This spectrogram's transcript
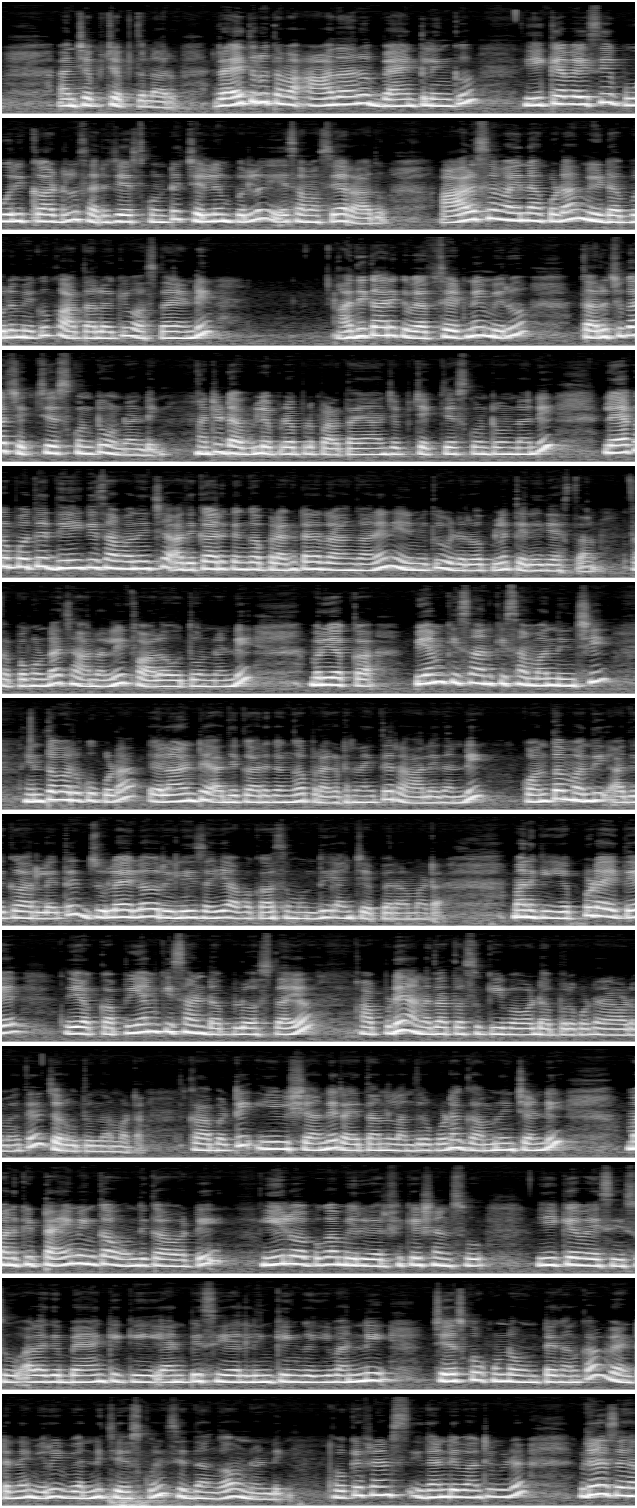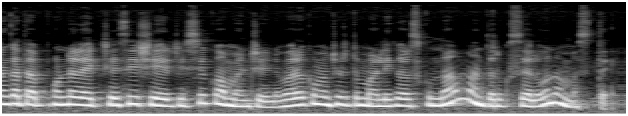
అని చెప్పి చెప్తున్నారు. రైతులు తమ ఆధారు బ్యాంక్ లింకు ఈకేవైసీ భూ రికార్డులు సరిచేసుకుంటే చెల్లింపుల్లో ఏ సమస్య రాదు. ఆలస్యం అయినా కూడా మీ డబ్బులు మీకు ఖాతాలోకి వస్తాయండి. అధికారిక వెబ్సైట్ని మీరు తరచుగా చెక్ చేసుకుంటూ ఉండండి. అంటే డబ్బులు ఎప్పుడెప్పుడు పడతాయా అని చెప్పి చెక్ చేసుకుంటూ ఉండండి. లేకపోతే దీనికి సంబంధించి అధికారికంగా ప్రకటన రాగానే నేను మీకు విడరూపంలో తెలియజేస్తాను. తప్పకుండా ఛానల్ని ఫాలో అవుతూ ఉండండి. మరి యొక్క పిఎం కిసాన్కి సంబంధించి ఇంతవరకు కూడా ఎలాంటి అధికారికంగా ప్రకటన అయితే రాలేదండి. కొంతమంది అధికారులు అయితే జూలైలో రిలీజ్ అయ్యే అవకాశం ఉంది అని చెప్పారనమాట మనకి ఎప్పుడైతే ఈ యొక్క పిఎం కిసాన్ డబ్బులు వస్తాయో అప్పుడే అన్నదాత సుఖీభవ డబ్బులు కూడా రావడం అయితే జరుగుతుందన్నమాట. కాబట్టి ఈ విషయాన్ని రైతాన్నులందరూ కూడా గమనించండి. మనకి టైం ఇంకా ఉంది కాబట్టి ఈ లోపుగా మీరు వెరిఫికేషన్స్ ఈకేవైసీసు అలాగే బ్యాంక్కి ఎన్పిసిఎల్ లింకింగ్ ఇవన్నీ చేసుకోకుండా ఉంటే కనుక వెంటనే మీరు ఇవన్నీ చేసుకుని సిద్ధంగా ఉండండి. ఓకే ఫ్రెండ్స్ ఇదండి వాటి వీడియో. వీడియో అయితే కనుక తప్పకుండా లైక్ చేసి షేర్ చేసి కామెంట్ చేయండి. మరొక మంచి మళ్ళీ కలుసుకుందాం. అంతవరకు సెలవు నమస్తే.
